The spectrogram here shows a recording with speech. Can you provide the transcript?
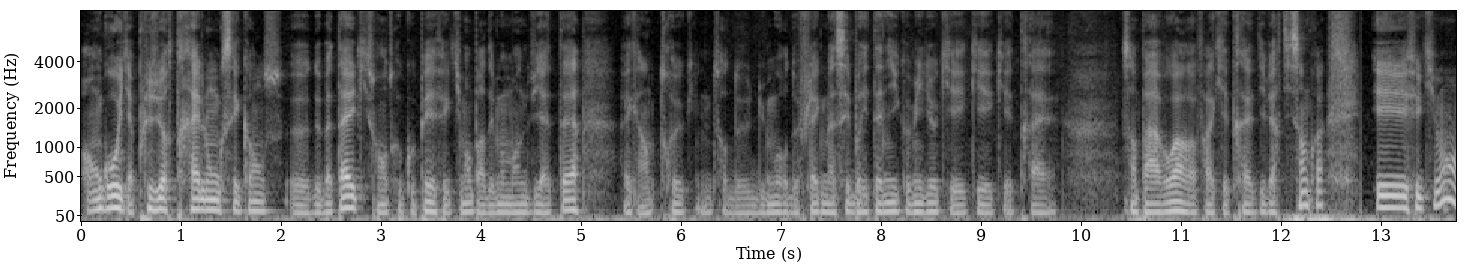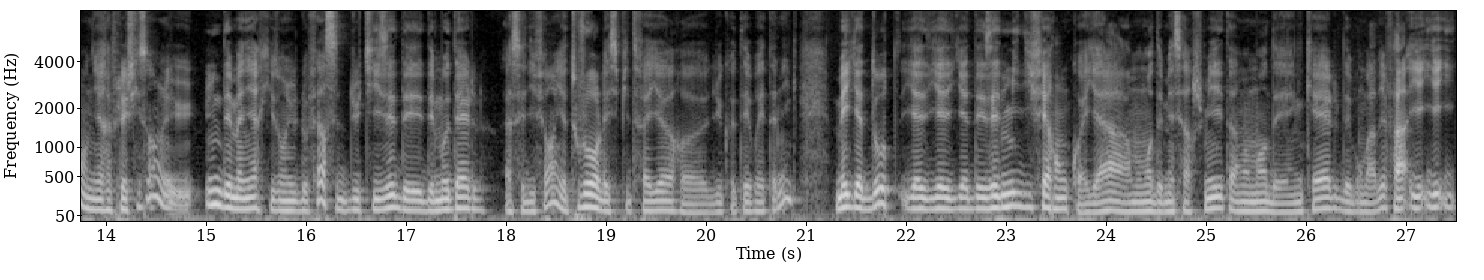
en gros, il y a plusieurs très longues séquences euh, de bataille qui sont entrecoupées effectivement par des moments de vie à terre, avec un truc, une sorte d'humour, de, flegme assez britannique au milieu qui est, qui est, qui est très sympa à voir, enfin qui est très divertissant quoi. Et effectivement, en y réfléchissant, une des manières qu'ils ont eu de le faire, c'est d'utiliser des, modèles assez différents. Il y a toujours les Spitfire euh, du côté britannique, mais il y a d'autres, il y a, des ennemis différents quoi. Il y a un moment des Messerschmitt, un moment des Henkel, des bombardiers. Enfin, il,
